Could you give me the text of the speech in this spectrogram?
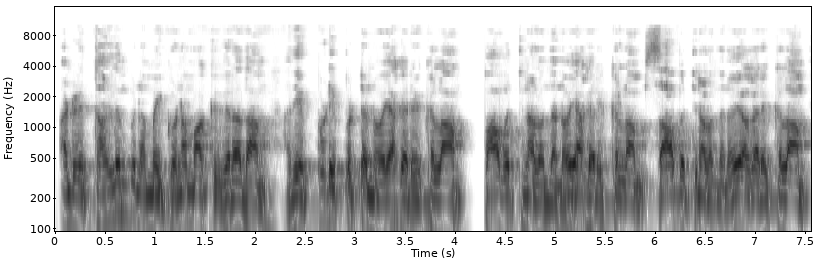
அவருடைய தழும்பு நம்மை குணமாக்குகிறதாம். அது எப்படிப்பட்ட நோயாக இருக்கலாம்? பாவத்தினால் வந்த நோயாக இருக்கலாம். சாபத்தினால் வந்த நோயாக இருக்கலாம்.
